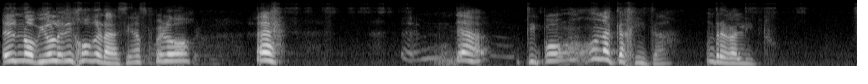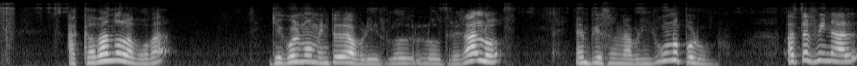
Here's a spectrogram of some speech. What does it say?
El novio le dijo gracias, pero... Eh, ya, tipo una cajita, un regalito. Acabando la boda, llegó el momento de abrir los regalos. Empiezan a abrir uno por uno. Hasta el final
